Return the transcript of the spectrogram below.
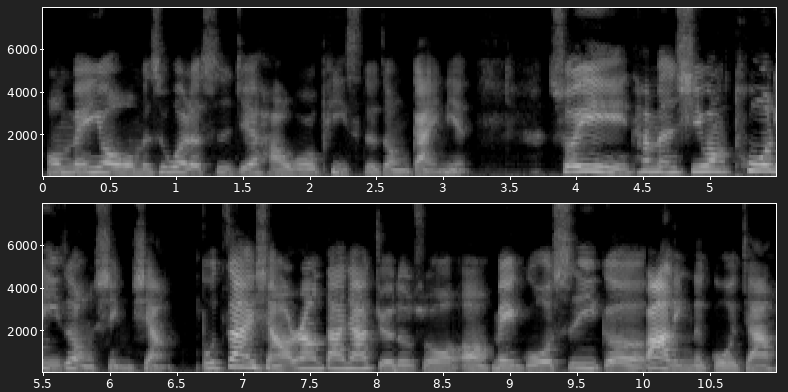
哦，没有，我们是为了世界好，World Peace 的这种概念。所以，他们希望脱离这种形象。不再想要让大家觉得说，哦，美国是一个霸凌的国家。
